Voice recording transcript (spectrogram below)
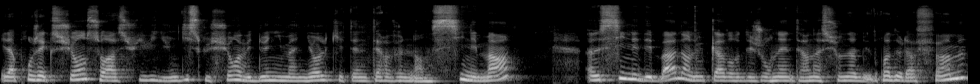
Et la projection sera suivie d'une discussion avec Denis Magnol, qui est intervenant cinéma. Un ciné-débat dans le cadre des Journées internationales des droits de la femme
